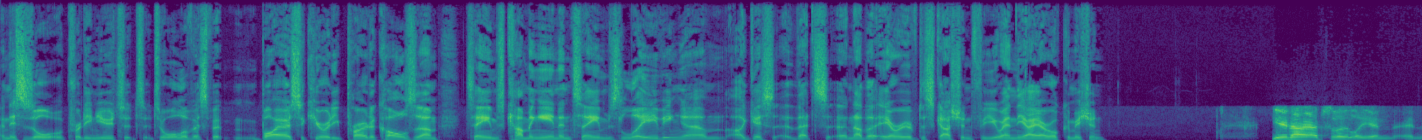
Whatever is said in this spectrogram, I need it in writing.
and this is all pretty new to, to, to all of us, but biosecurity protocols, um, teams coming in and teams leaving, um, I guess that's another area of discussion for you and the ARL Commission. Yeah, no, absolutely, and and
